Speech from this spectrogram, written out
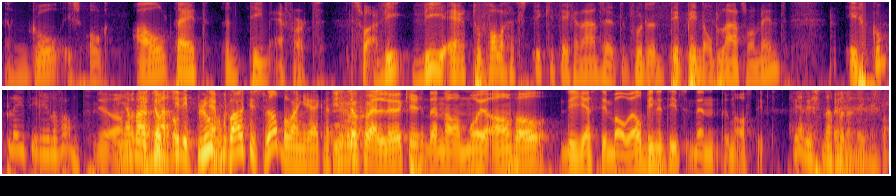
Een goal is ook altijd een team effort. Zwaar. Wie, wie er toevallig het stikje tegenaan zet voor de tip-in op het laatste moment, is compleet irrelevant. Ja, Ja, maar, als je die ploeg opbouwt, is het wel belangrijk het is natuurlijk. toch wel leuker dan na een mooie aanval die gast die bal wel binnentypt dan ernaast typt. Jullie snappen er niks van.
